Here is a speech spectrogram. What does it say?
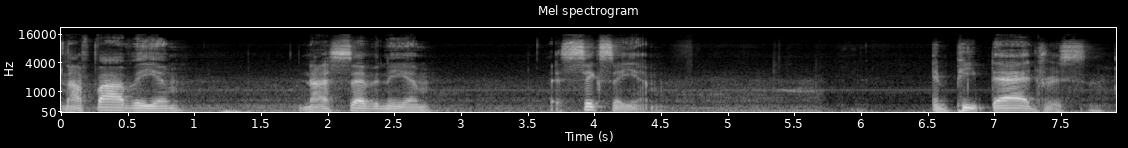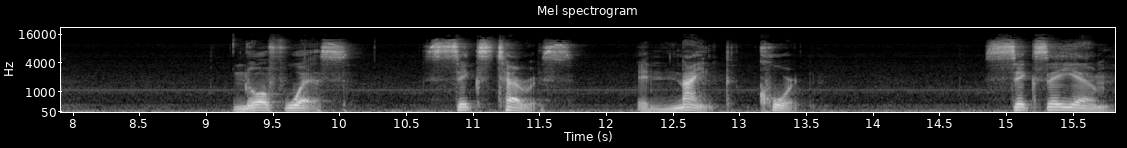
not 5 a.m., not 7 a.m., at 6 a.m. And peep the address Northwest 6 Terrace in 9th Court. 6 a.m.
